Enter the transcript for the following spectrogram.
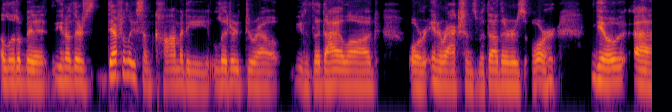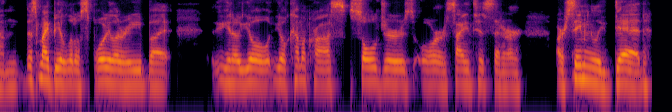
a little bit you know there's definitely some comedy littered throughout you know the dialogue or interactions with others or you know um this might be a little spoilery but you know you'll you'll come across soldiers or scientists that are are seemingly dead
